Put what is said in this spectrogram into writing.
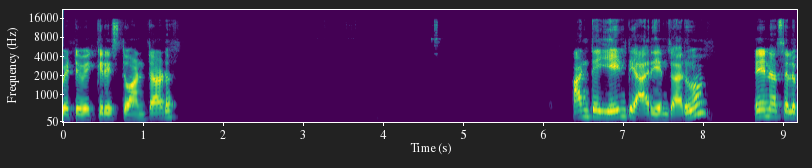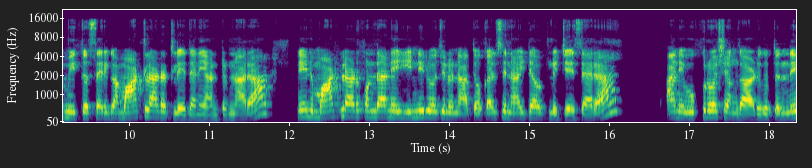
పెట్టి వెక్కిరిస్తూ అంటాడు. అంటే ఏంటి ఆర్యన్ గారు? నేను అసలు మీతో సరిగా మాట్లాడట్లేదని అంటున్నారా? నేను మాట్లాడకుండానే ఇన్ని రోజులు నాతో కలిసి నైట్ అవుట్లు చేశారా? అని ఉక్రోషంగా అడుగుతుంది.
